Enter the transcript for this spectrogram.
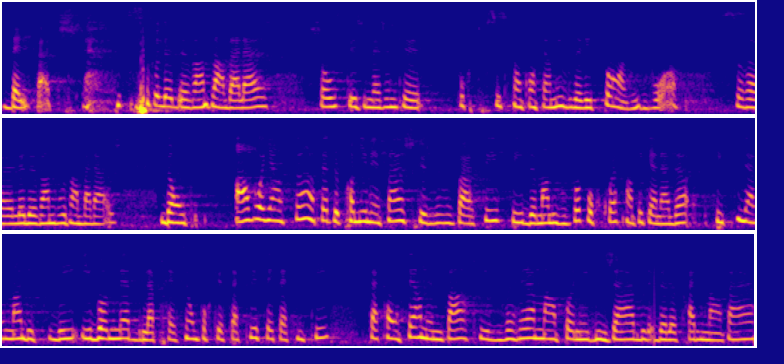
belle patch sur le devant de l'emballage, chose que j'imagine que pour tous ceux qui sont concernés, vous n'avez pas envie de voir sur euh, le devant de vos emballages. Donc, en voyant ça, en fait, le premier message que je vais vous passer, c'est demandez-vous pas pourquoi Santé Canada s'est finalement décidé et va mettre de la pression pour que ça puisse être appliqué. Ça concerne une part qui est vraiment pas négligeable de l'offre alimentaire,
